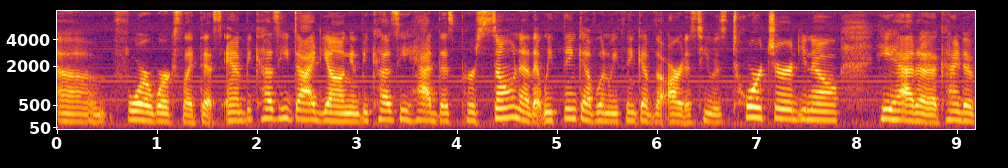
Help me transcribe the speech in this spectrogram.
um, for works like this. And because he died young and because he had this persona that we think of when we think of the artist, he was tortured, you know, he had a kind of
